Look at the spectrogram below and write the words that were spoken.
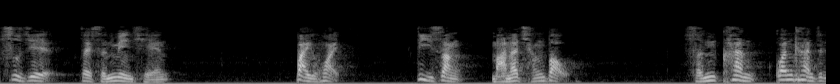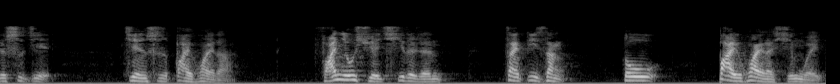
世界在神面前败坏，地上满了强暴。神看观看这个世界，见是败坏的，凡有血气的人，在地上都败坏了行为。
